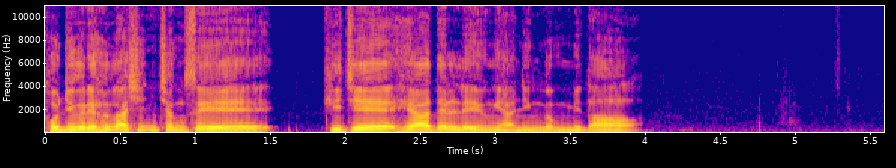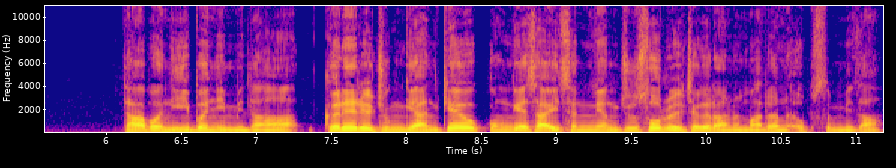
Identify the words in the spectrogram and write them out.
토지거래 허가 신청서에 기재해야 될 내용이 아닌 겁니다. 답은 2번입니다. 거래를 중개한 개업공개사의 성명 주소를 적으라는 말은 없습니다.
